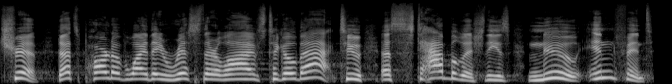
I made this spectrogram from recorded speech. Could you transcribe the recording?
trip. That's part of why they risked their lives to go back, to establish these new infant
